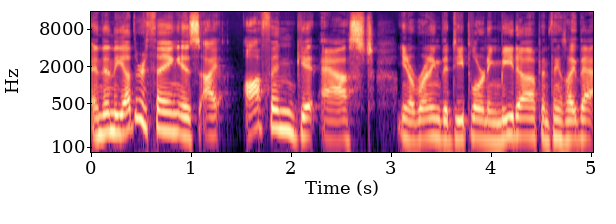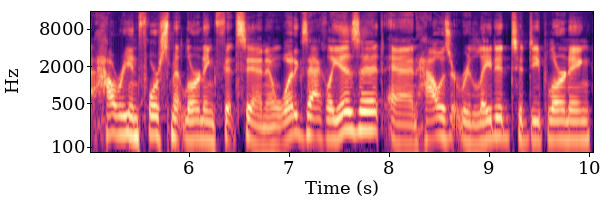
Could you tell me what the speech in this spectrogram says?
And then the other thing is I often get asked, you know, running the deep learning meetup and things like that, how reinforcement learning fits in and what exactly is it and how is it related to deep learning?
